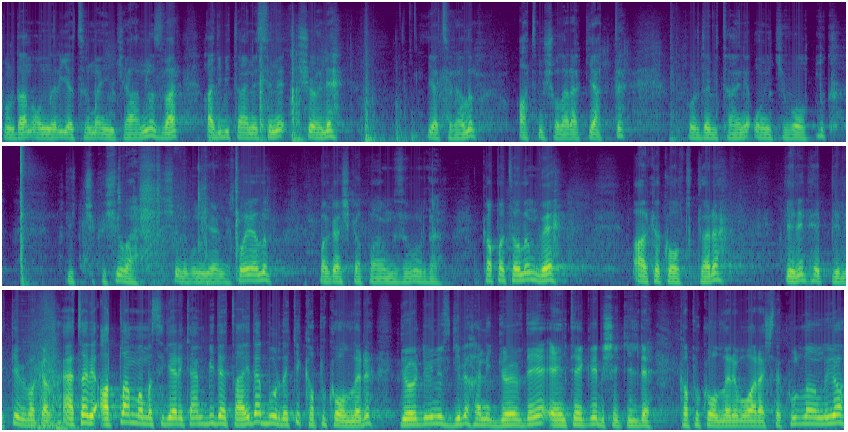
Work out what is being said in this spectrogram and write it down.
Buradan onları yatırma imkanınız var. Hadi bir tanesini şöyle yatıralım. 60 olarak yattı. Burada bir tane 12 voltluk güç çıkışı var. Şimdi bunu yerine koyalım. Bagaj kapağımızı buradan kapatalım ve arka koltuklara Gelin hep birlikte bir bakalım. Ha, tabii atlanmaması gereken bir detay da buradaki kapı kolları. Gördüğünüz gibi hani gövdeye entegre bir şekilde kapı kolları bu araçta kullanılıyor.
